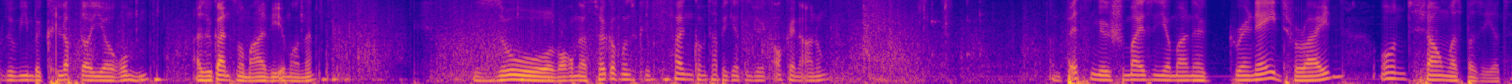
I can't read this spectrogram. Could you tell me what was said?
so wie ein Bekloppter hier rum. Also ganz normal wie immer, ne? So, warum das Zeug auf uns gefallen kommt, habe ich jetzt natürlich auch keine Ahnung. Am besten wir schmeißen hier mal eine Grenade rein und schauen, was passiert.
